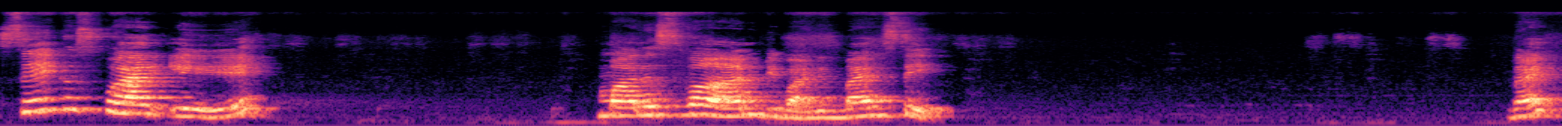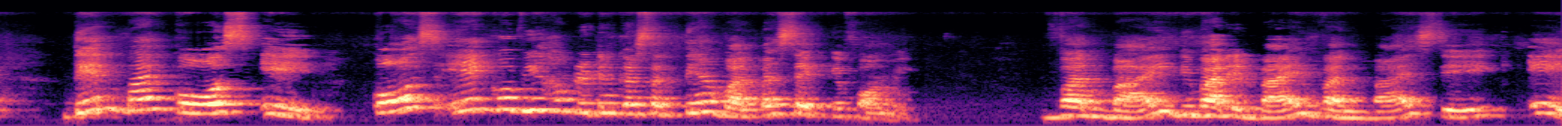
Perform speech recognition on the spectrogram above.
Sec square A minus one divided by sec right then by cos A cos A को भी हम रिटर्न कर सकते हैं वन बाय सेक के फॉर्म में। One by divided by one by sec A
